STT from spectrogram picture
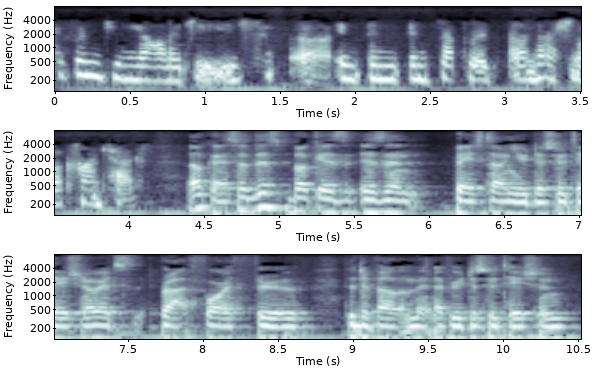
different genealogies uh, in, in, in, separate uh, national contexts. Okay, so this book is, isn't based on your dissertation, or it's brought forth through the development of your dissertation?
